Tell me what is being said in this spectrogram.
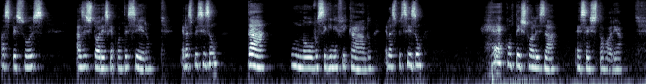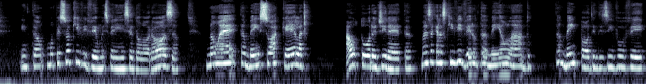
as pessoas as histórias que aconteceram. Elas precisam dar um novo significado, elas precisam recontextualizar essa história. Então, uma pessoa que viveu uma experiência dolorosa não é também só aquela autora direta, mas aquelas que viveram também ao lado, também podem desenvolver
